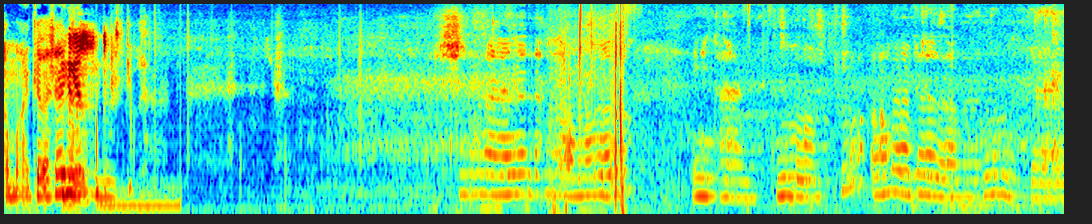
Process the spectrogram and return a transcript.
Ama arkadaşlar gördüğünüz gibi. Şimdi ben anlamadım. internetim bozuktu ama biraz anladım. Yani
